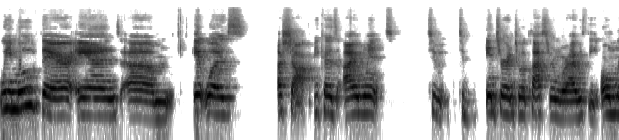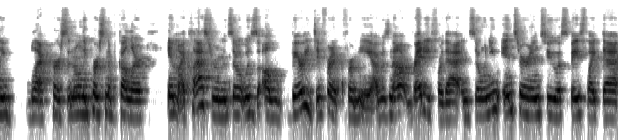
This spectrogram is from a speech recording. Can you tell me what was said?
we moved there, and um, it was a shock because I went to to enter into a classroom where I was the only black person, only person of color in my classroom, and so it was a very different for me. I was not ready for that, and so when you enter into a space like that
